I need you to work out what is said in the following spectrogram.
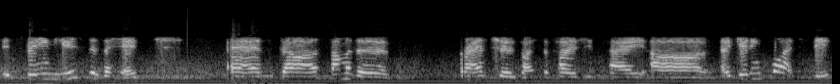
It's been used as a hedge, and uh, some of the branches, I suppose you'd say, uh, are getting quite thick.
